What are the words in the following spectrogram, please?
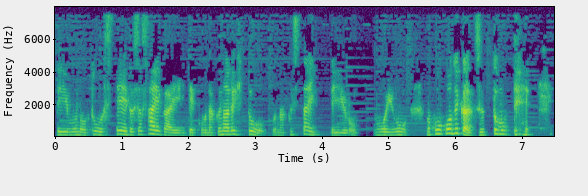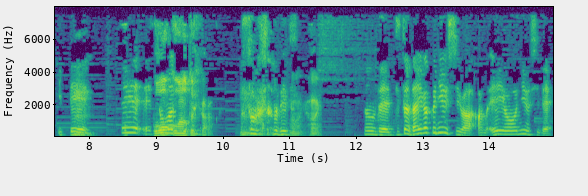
ていうものを通して、土砂災害でこう亡くなる人をこう亡くしたいっていう思いを、まあ、高校の時からずっと持って いて、で、えっと、まあ高校の時から。うんそうそうです。はいはい。なので、実は大学入試は、あの、栄養入試で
